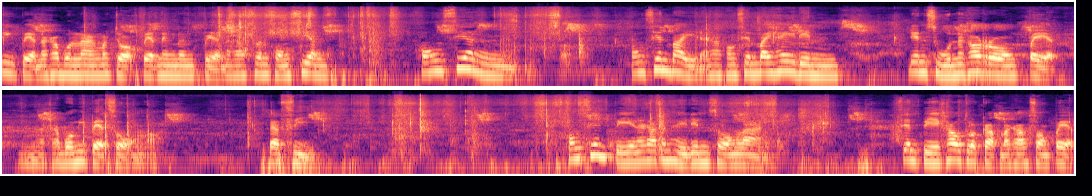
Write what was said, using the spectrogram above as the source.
วิ่งแปดนะคะ บนรางมาเจาะแปดหนึ่งหนึ่งแปดนะคะ ส่วนของเซียนของเซียนของเซียนใบนะคะ ของเซียนใบให้เด่นเด่นศูนย์นะคะ รองแปดนะคะบ่มีแปดสองเนาะแปดสี่ ของเส้นเปนะคะเป็นให้เด่นสองล่างเส้นเปเข้าตัวกลับนะคะสองแปด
